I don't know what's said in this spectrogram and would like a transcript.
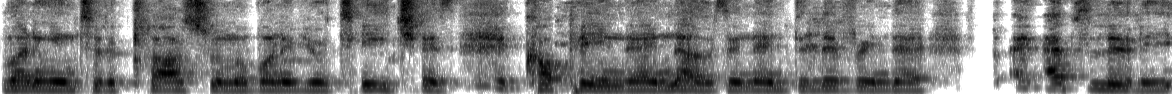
running into the classroom of one of your teachers, copying their notes and then delivering their. Absolutely.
